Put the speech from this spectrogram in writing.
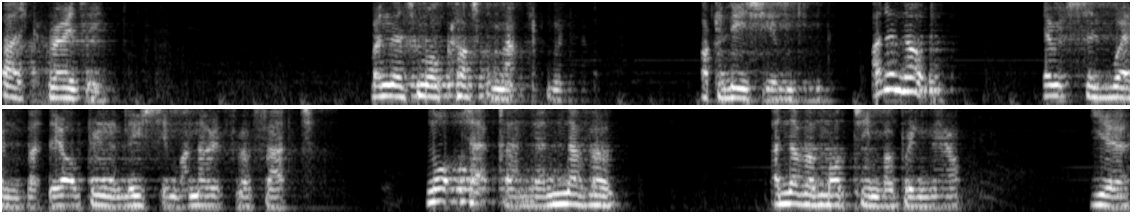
That's crazy. When there's more custom maps coming out, like Elysium, I don't know. They haven't said when, but they are bringing Elysium. I know it for a fact. Not Techland, another another mod team are bringing out. Yeah.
